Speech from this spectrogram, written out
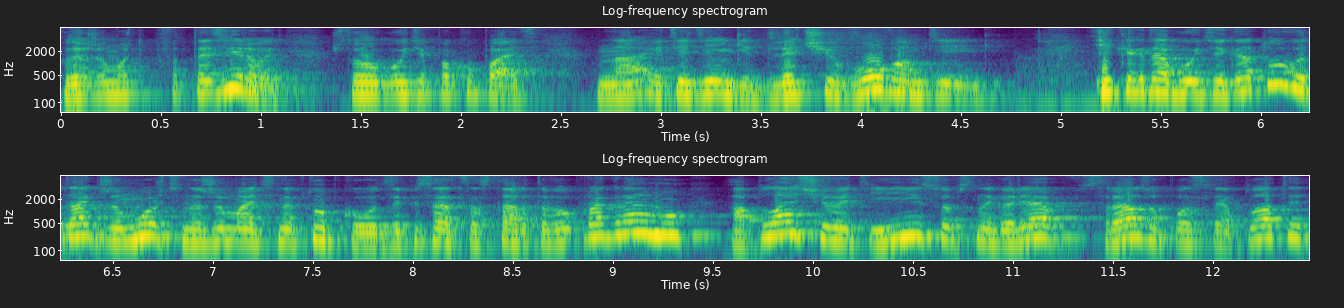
Вы даже можете фантазировать, что вы будете покупать на эти деньги, для чего вам деньги. И когда будете готовы, также можете нажимать на кнопку вот «Записаться в стартовую программу», оплачивать и, собственно говоря, сразу после оплаты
